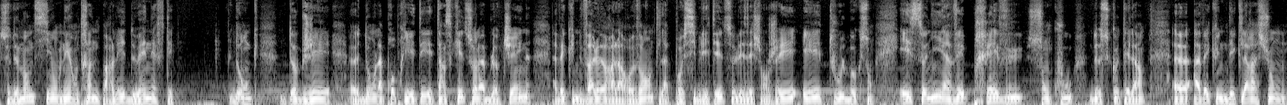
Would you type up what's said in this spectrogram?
se demande si on est en train de parler de NFT donc d'objets euh, dont la propriété est inscrite sur la blockchain avec une valeur à la revente, la possibilité de se les échanger et tout le boxon. Et Sony avait prévu son coup de ce côté-là euh, avec une déclaration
